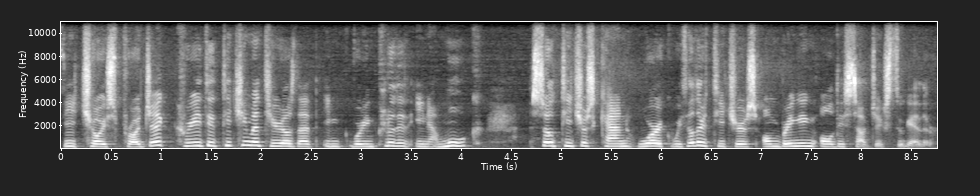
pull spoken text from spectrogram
The Choice Project created teaching materials that in were included in a MOOC so teachers can work with other teachers on bringing all these subjects together.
